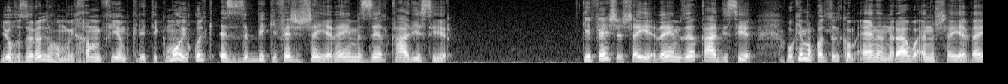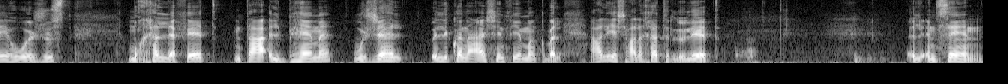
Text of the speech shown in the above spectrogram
يغزر لهم ويخمم فيهم كريتيك مو يقول لك الزبي كيفاش الشيء هذا مازال قاعد يصير. كيفاش الشيء هذا مازال قاعد يصير. وكما قلت لكم أنا نرى وأن الشيء هذا هو juste مخلفات نتاع البهامة والجهل اللي كنا عايشين فيه من قبل. علاش؟ على خاطر الاولاد الإنسان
